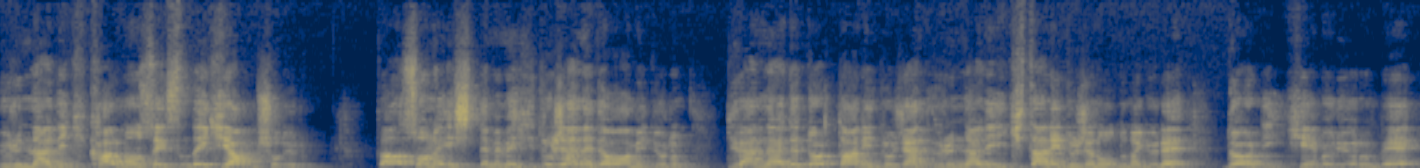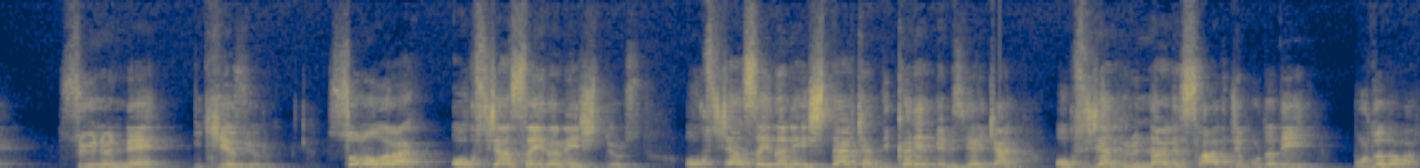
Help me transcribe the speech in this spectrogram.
ürünlerdeki karbon sayısını da 2 yapmış oluyorum. Daha sonra eşitlememe hidrojenle devam ediyorum. Girenlerde 4 tane hidrojen, ürünlerde 2 tane hidrojen olduğuna göre 4'ü 2'ye bölüyorum ve suyun önüne 2 yazıyorum. Son olarak oksijen sayılarını eşitliyoruz. Oksijen sayılarını eşitlerken dikkat etmemiz gereken oksijen ürünlerde sadece burada değil burada da var.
